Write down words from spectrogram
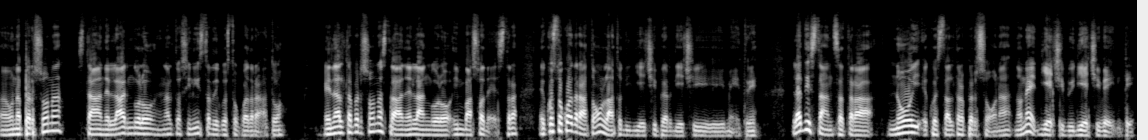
eh, una persona sta nell'angolo in alto a sinistra di questo quadrato, e l'altra persona sta nell'angolo in basso a destra e questo quadrato ha un lato di 10 x 10 metri. La distanza tra noi e quest'altra persona non è 10 più 10, 20,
